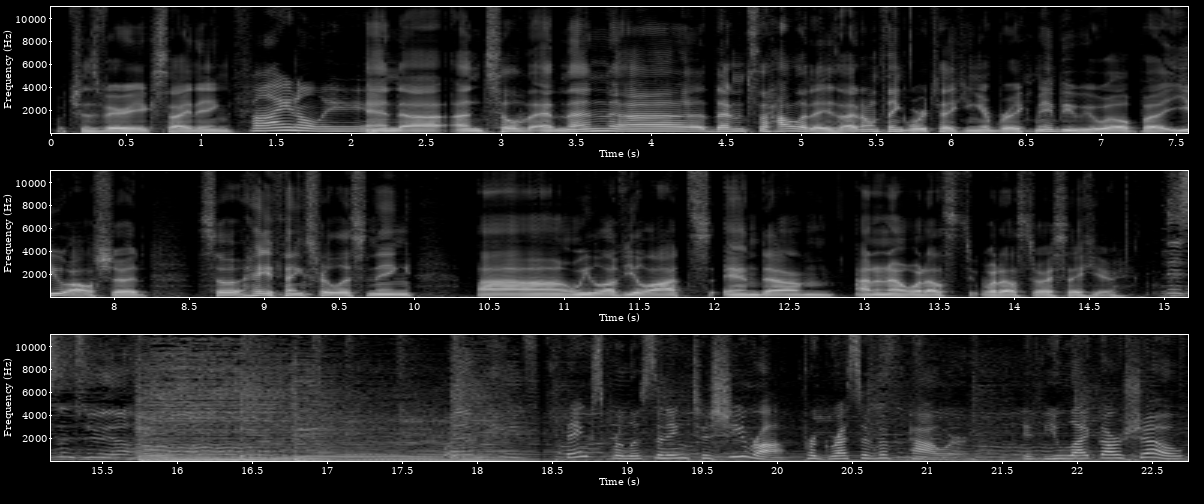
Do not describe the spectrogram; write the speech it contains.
which is very exciting. Finally. And uh, until and then uh, then it's the holidays. I don't think we're taking a break. Maybe we will, but you all should. So hey, thanks for listening. Uh, we love you lots, and um, I don't know what else. What else do I say here? Thanks for listening to She-Ra, Progressive of Power. If you like our show,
